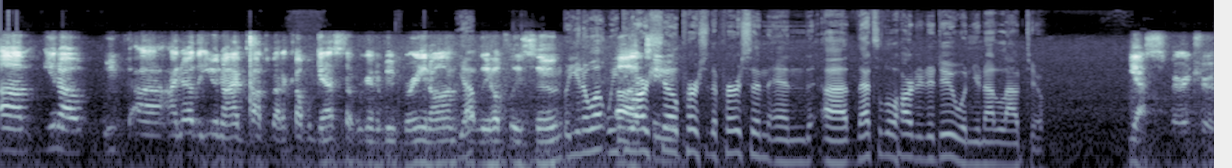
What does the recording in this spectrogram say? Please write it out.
Um, you know, we uh, I know that you and I have talked about a couple guests that we're going to be bringing on, Yep. probably hopefully soon. But you know what? We do Uh, our to- show person to person, and uh, that's a little harder to do when you're not allowed to. Yes, very true.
